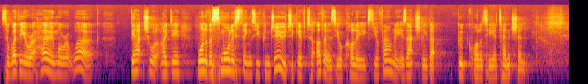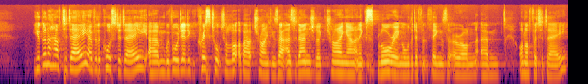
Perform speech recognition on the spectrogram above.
So whether you're at home or at work, the actual idea, one of the smallest things you can do to give to others, your colleagues, your family, is actually that good quality attention. You're going to have today, over the course of today, um, we've already, Chris talked a lot about trying things out, as did Angela, trying out and exploring all the different things that are on, um, on offer today.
